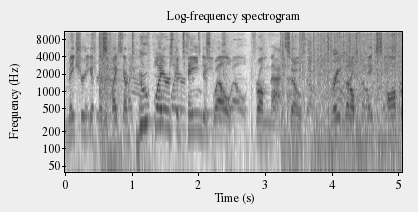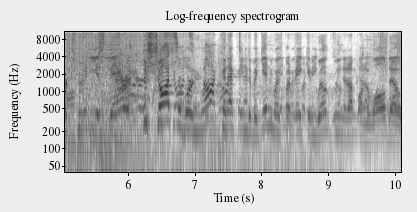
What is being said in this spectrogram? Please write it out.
Make sure you get the spike down. Two players detained as well from that. So great little picks. Opportunity is there. The shot shots were not connecting to begin with, but Bacon will clean it up on the Waldo.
